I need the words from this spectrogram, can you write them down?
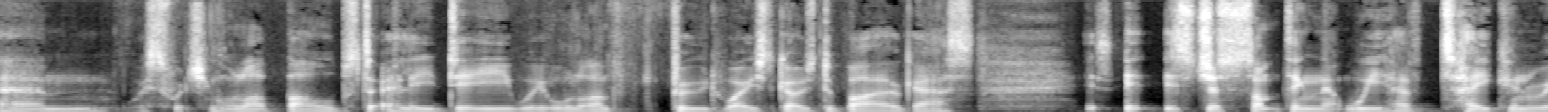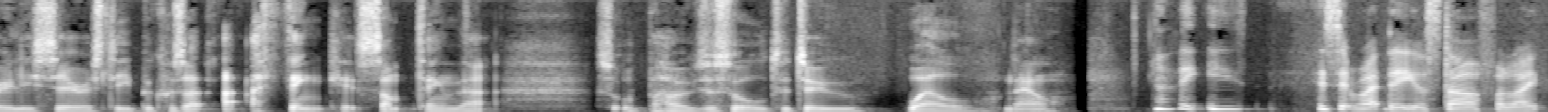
Um, we're switching all our bulbs to LED. We, all our food waste goes to biogas. It's, it, it's just something that we have taken really seriously because I, I think it's something that sort of behoves us all to do well now. I think you, is it right that your staff are like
